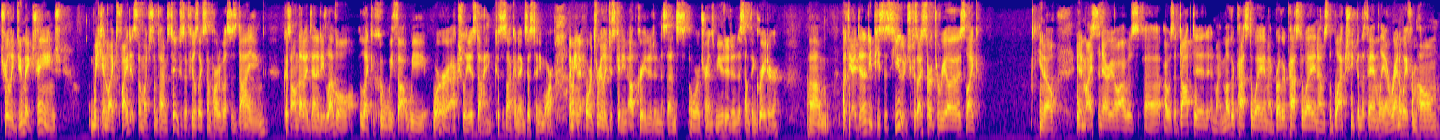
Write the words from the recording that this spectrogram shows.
truly do make change, we can like fight it so much sometimes too because it feels like some part of us is dying because on that identity level like who we thought we were actually is dying because it's not going to exist anymore i mean or it's really just getting upgraded in a sense or transmuted into something greater um, but the identity piece is huge because i start to realize like you know in my scenario i was uh, i was adopted and my mother passed away and my brother passed away and i was the black sheep in the family. I ran away from home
